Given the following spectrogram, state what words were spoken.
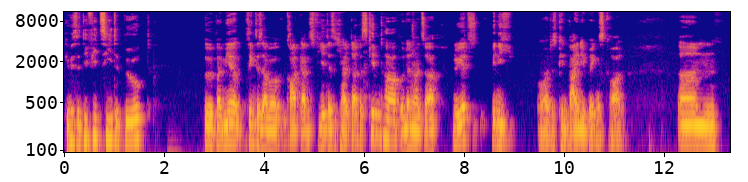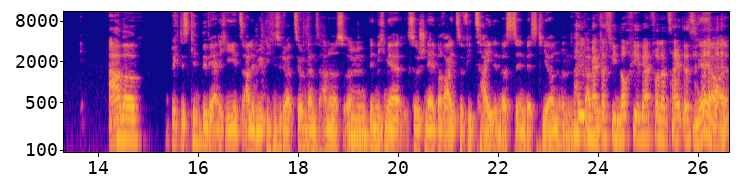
gewisse Defizite birgt. Äh, bei mir bringt es aber gerade ganz viel, dass ich halt da das Kind habe und dann halt sage, nur jetzt bin ich, oh, das Kind weint übrigens gerade. Ähm, aber durch das Kind bewerte ich eh jetzt alle möglichen Situationen ganz anders und Mhm. bin nicht mehr so schnell bereit, so viel Zeit in was zu investieren und Weil du merkst, dass wie noch viel wertvoller Zeit ist. ja, ja,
